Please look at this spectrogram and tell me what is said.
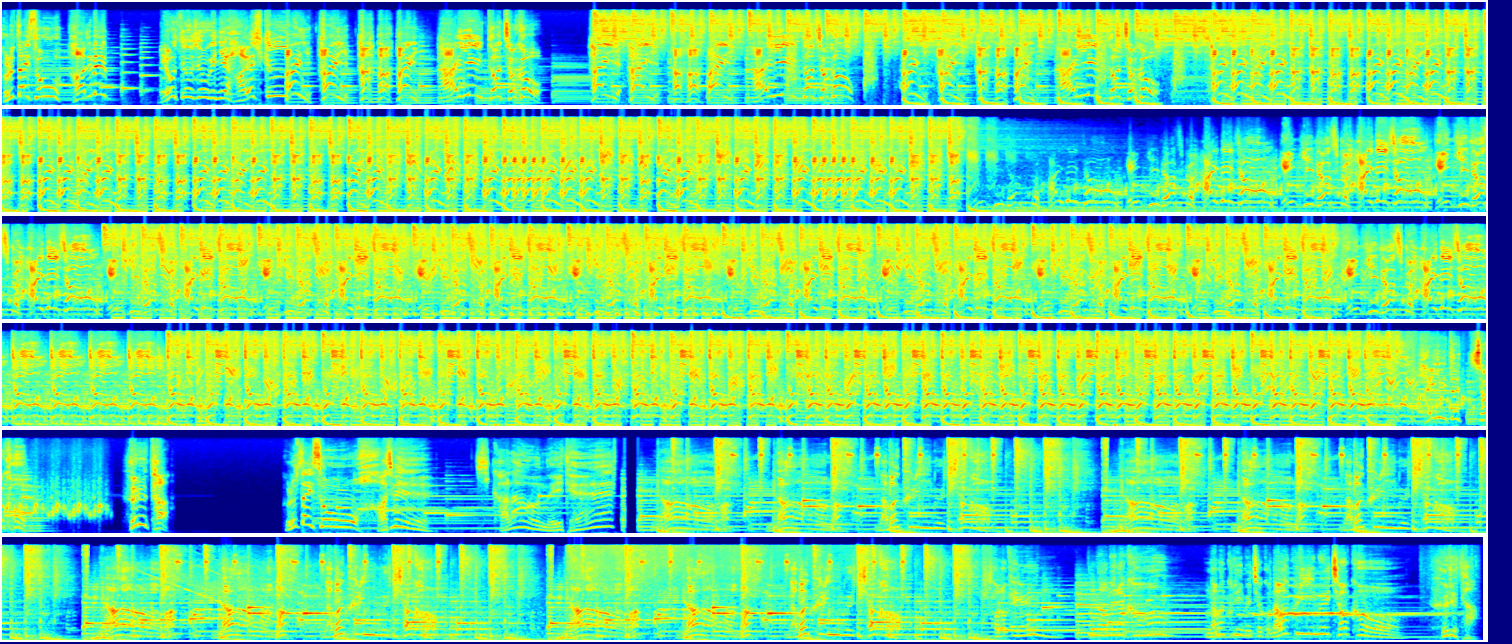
フル体操はじめ！両手を上下に激しく。はいはいはははい。ハイエイトチョコ。はいはいはははい。ハイエイトチョコ。はいはいはははい。ハイエイトチョコ。はいはいはいはははいハイデート元気楽しくハイデート元気楽しくハイデーション。元気楽しくハイデーション。元気楽しくハイデーション。元気楽しくハイデーション。元気楽しくハイデーション。元気楽しくハイデーション。元気楽しくハイデーション。元気楽しくハイデーション。元気楽しくハイデーション。元気楽しくハイデーション元気楽しくハイデーションドン。ハイエイトチョコ古田。フル体操を始め力を抜いて。生生生クリームチョコ。生生生クリームチョコ。生生生クリームチョコ。生生生クリームチョコ。とろける滑らか生クリームチョコ生クリームチョコ。古田。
